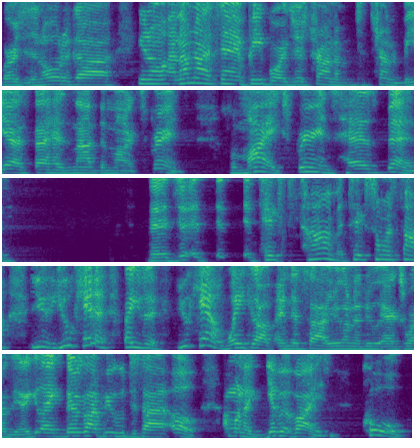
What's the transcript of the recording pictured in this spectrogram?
versus an older guy, you know. And I'm not saying people are just trying to trying to BS. That has not been my experience. But my experience has been that it, it, it, it, takes time. It takes so much time. You you can't like you said you can't wake up and decide you're gonna do X Y Z. Like, like there's a lot of people who decide, oh, I'm gonna give advice. Cool.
